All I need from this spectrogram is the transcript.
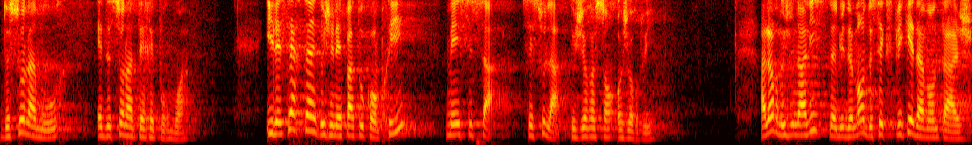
de son amour et de son intérêt pour moi. Il est certain que je n'ai pas tout compris, mais c'est ça, c'est cela que je ressens aujourd'hui. Alors le journaliste lui demande de s'expliquer davantage.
